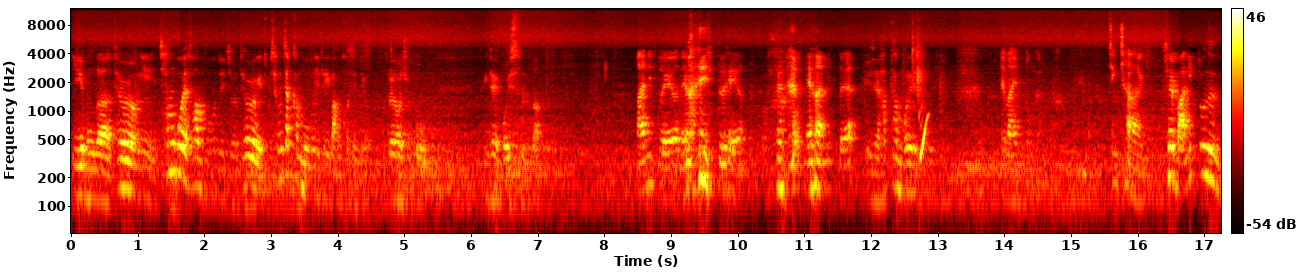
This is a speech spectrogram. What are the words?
이게 뭔가 태호 형이 참고해서 한 부분도 있지만 태호 형이 좀 창작한 부분이 되게 많거든요. 그래가지고 굉장히 멋있습니다. 또 해요. 내또 해요. 내 많이 또야? 이제 핫한 번 해주고 내 많이 또인가? 칭찬하기. 제 마니또는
